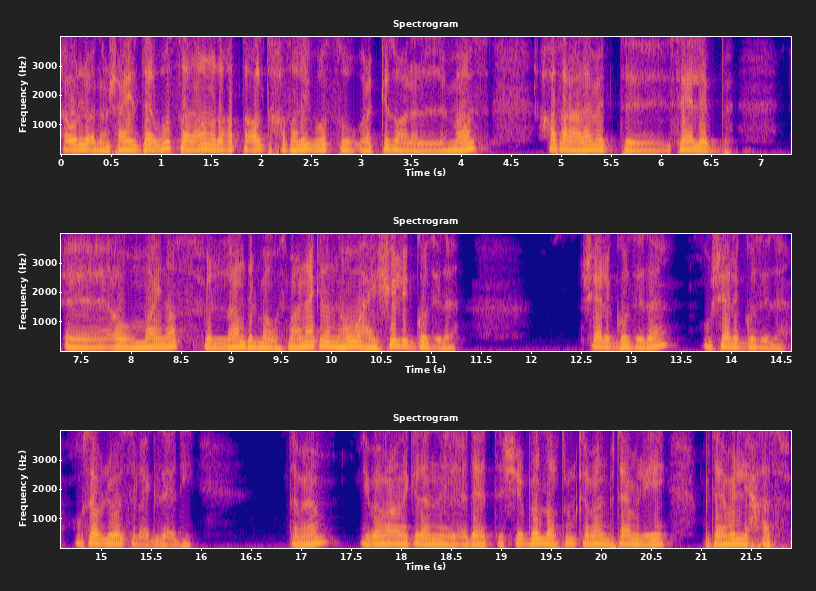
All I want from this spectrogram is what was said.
أقول له أنا مش عايز ده بص أنا أول ما ضغطت Alt حصل إيه؟ بصوا ركزوا على الماوس حصل علامة آه، سالب. أو minus في عند الماوس. معناه كده إن هو هيشيل الجزء ده. شال الجزء ده وشال الجزء ده وساب لي بس الأجزاء دي. تمام؟ يبقى معنى كده إن الأداة ال shape builder tool كمان بتعمل إيه؟ بتعمل لي حذف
